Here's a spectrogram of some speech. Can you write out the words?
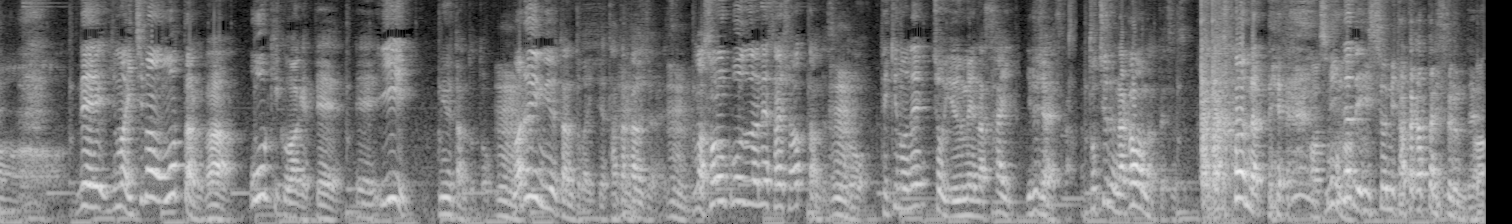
あで、まあ、一番思ったのが大きく分けて、えーいいミュータントと、うん。悪いミュータントがいて戦うじゃないですか、うん。まあその構図はね最初あったんですけど、敵のね超有名なサイいるじゃないですか。途中で仲間になったりするんですよ。仲間になってみんなで一緒に戦ったりするんで。だか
